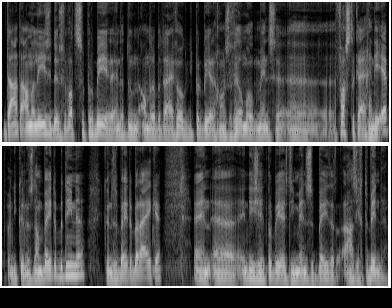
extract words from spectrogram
data-analyse, dus wat ze proberen, en dat doen andere bedrijven ook, die proberen gewoon zoveel mogelijk mensen uh, vast te krijgen in die app. En die kunnen ze dan beter bedienen, kunnen ze beter bereiken. En uh, in die zin proberen ze die mensen beter aan zich te binden.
